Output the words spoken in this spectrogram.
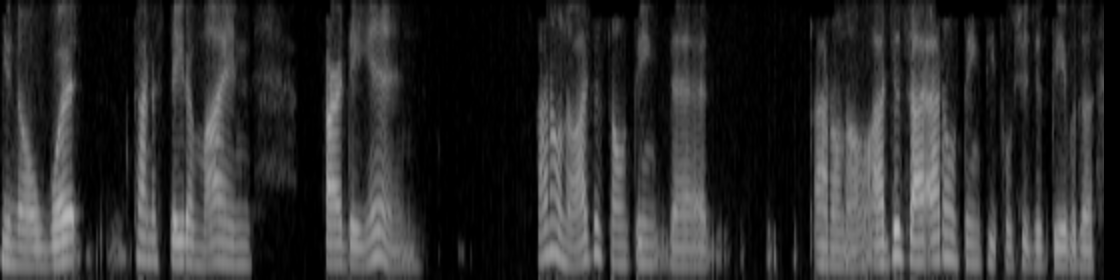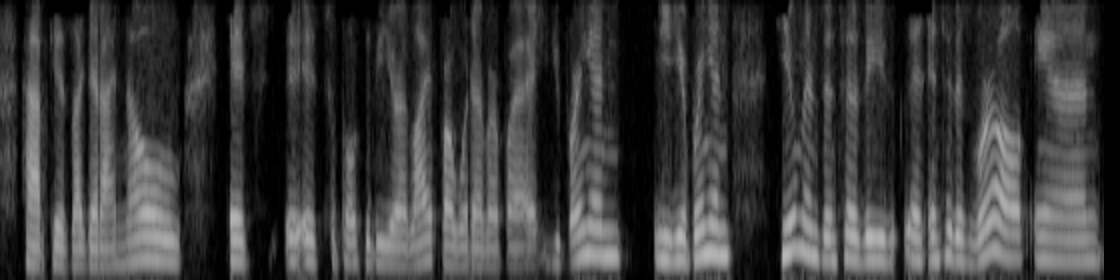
You know, what kind of state of mind are they in? I don't know. I just don't think that I don't know. I just I, I don't think people should just be able to have kids like that. I know it's it's supposed to be your life or whatever, but you bring in you're bringing humans into these into this world and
